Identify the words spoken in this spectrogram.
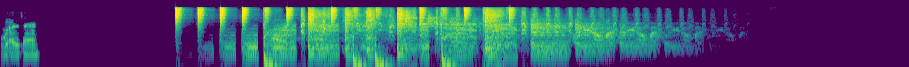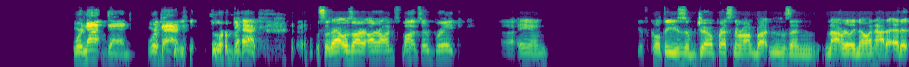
We're out of time. We're not done. We're back. We're back. So that was our, our unsponsored break. Uh, and difficulties of Joe pressing the wrong buttons and not really knowing how to edit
